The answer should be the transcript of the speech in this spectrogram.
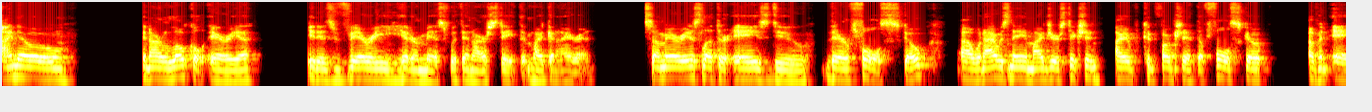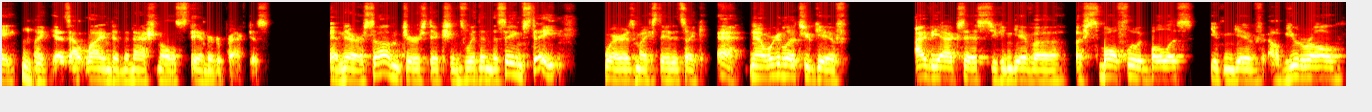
I know in our local area, it is very hit or miss within our state that Mike and I are in. Some areas let their A's do their full scope. Uh, when I was named my jurisdiction, I could function at the full scope of an A, mm-hmm. like as outlined in the national standard of practice. And there are some jurisdictions within the same state, whereas my state, it's like, eh, now we're going to let you give IV access. You can give a, a small fluid bolus. You can give albuterol,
